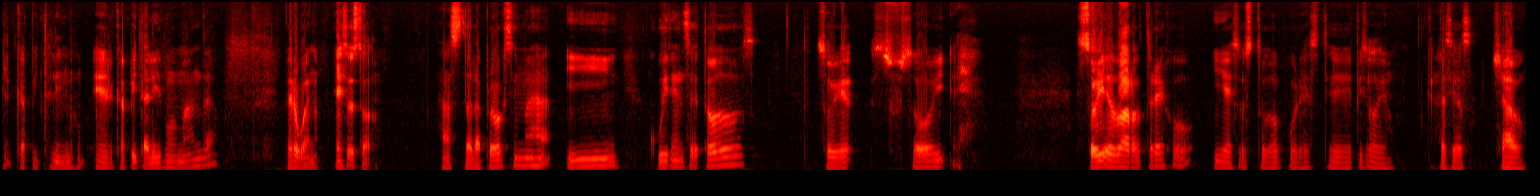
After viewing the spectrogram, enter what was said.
el capitalismo, el capitalismo manda. Pero bueno, eso es todo. Hasta la próxima y cuídense todos. Soy, soy, soy Eduardo Trejo y eso es todo por este episodio. Gracias. Chao.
